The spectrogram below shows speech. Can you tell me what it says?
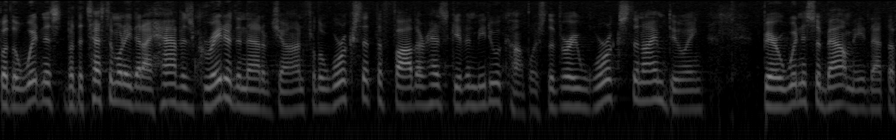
But the witness, but the testimony that I have is greater than that of John, for the works that the Father has given me to accomplish, the very works that I'm doing, bear witness about me that the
